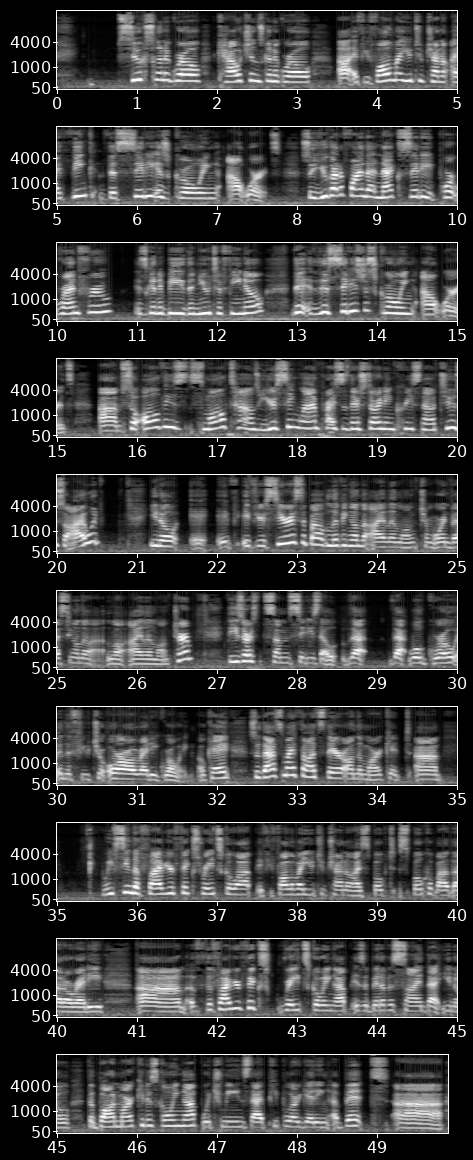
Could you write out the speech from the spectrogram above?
Sooke's going to grow, Cowichan's going to grow. Uh, if you follow my YouTube channel, I think the city is growing outwards. So you got to find that next city, Port Renfrew, is going to be the new Tofino. The, the city's just growing outwards. Um, so all these small towns, you're seeing land prices, they're starting to increase now too. So I would, you know, if, if you're serious about living on the island long term or investing on the island long term, these are some cities that, that that will grow in the future or are already growing. Okay. So that's my thoughts there on the market. Um, We've seen the five-year fixed rates go up. If you follow my YouTube channel, I spoke to, spoke about that already. Um, the five-year fixed rates going up is a bit of a sign that, you know, the bond market is going up, which means that people are getting a bit... Uh,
